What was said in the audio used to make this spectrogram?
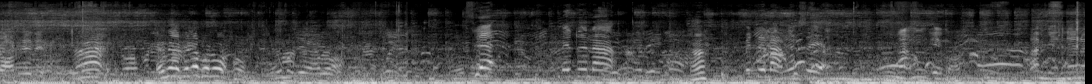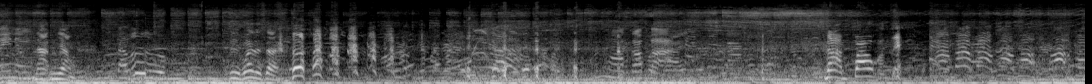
จอดเลยดิไอ้แม่ไปนะพอรอด น้ำเปล่าก็เต็มพ่อพ่อพ่อพ่อพ่อพ่อพ่อ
